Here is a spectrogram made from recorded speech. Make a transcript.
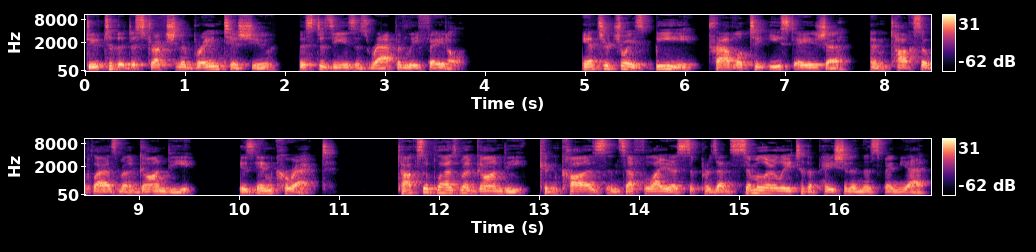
Due to the destruction of brain tissue, this disease is rapidly fatal. Answer choice B, travel to East Asia and Toxoplasma gondii, is incorrect. Toxoplasma gondii can cause encephalitis that presents similarly to the patient in this vignette.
